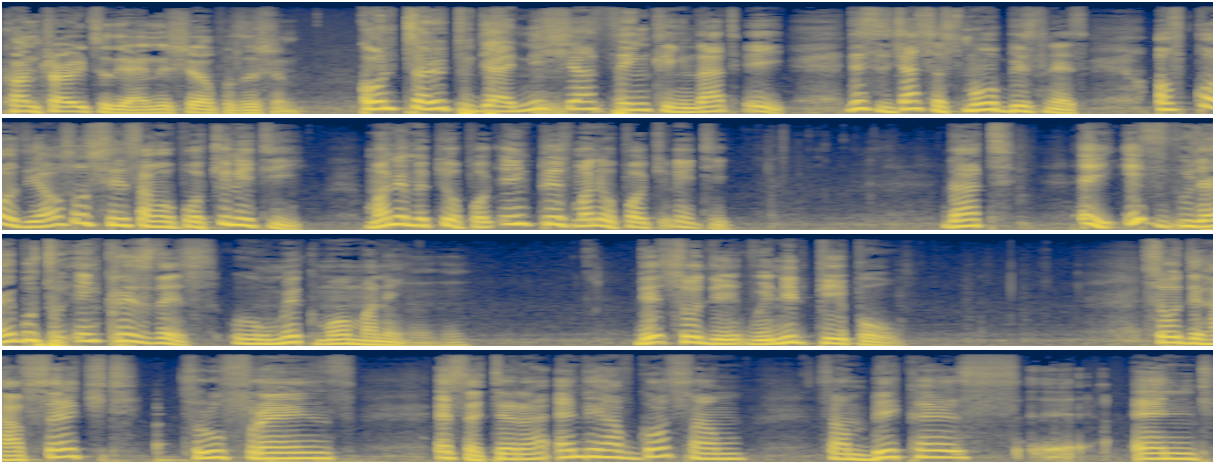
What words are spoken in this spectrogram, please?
Contrary to their initial position. Contrary to their initial mm. thinking that, hey, this is just a small business. Of course, they are also seeing some opportunity, money making opportunity, increased money opportunity. That, hey, if we are able to increase this, we will make more money. They, so they, we need people. So they have searched through friends, etc., and they have got some some bakers, uh, and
